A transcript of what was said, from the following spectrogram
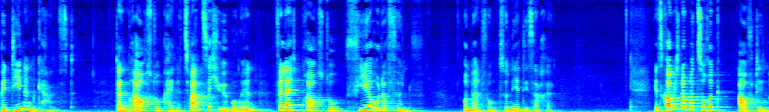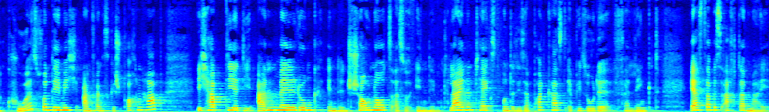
bedienen kannst. Dann brauchst du keine 20 Übungen, vielleicht brauchst du vier oder fünf und dann funktioniert die Sache. Jetzt komme ich nochmal zurück auf den Kurs, von dem ich anfangs gesprochen habe. Ich habe dir die Anmeldung in den Show Notes, also in dem kleinen Text unter dieser Podcast-Episode verlinkt. 1. bis 8. Mai.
